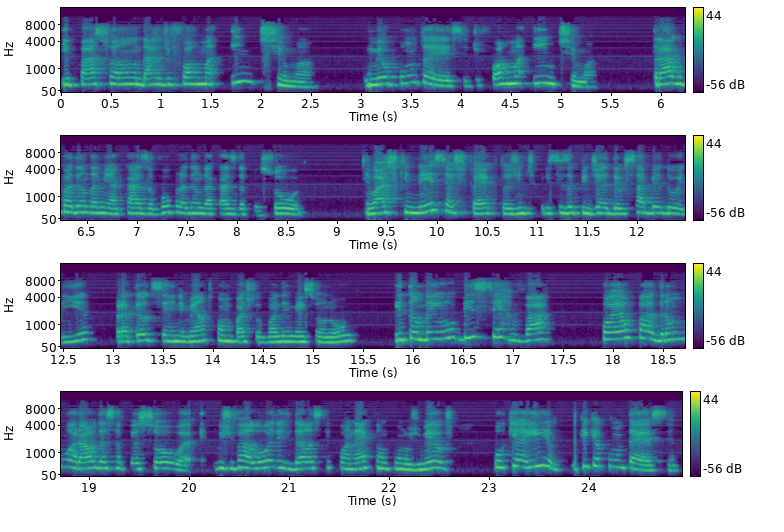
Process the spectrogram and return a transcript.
e passo a andar de forma íntima. O meu ponto é esse, de forma íntima. Trago para dentro da minha casa, vou para dentro da casa da pessoa. Eu acho que nesse aspecto a gente precisa pedir a Deus sabedoria para ter o discernimento, como o pastor Wander mencionou, e também observar qual é o padrão moral dessa pessoa, os valores dela se conectam com os meus, porque aí o que, que acontece?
